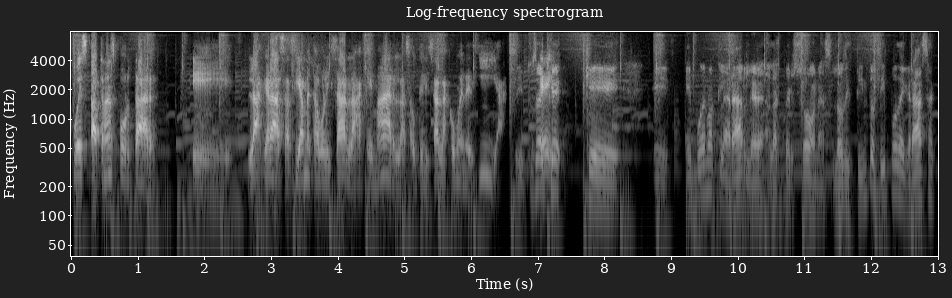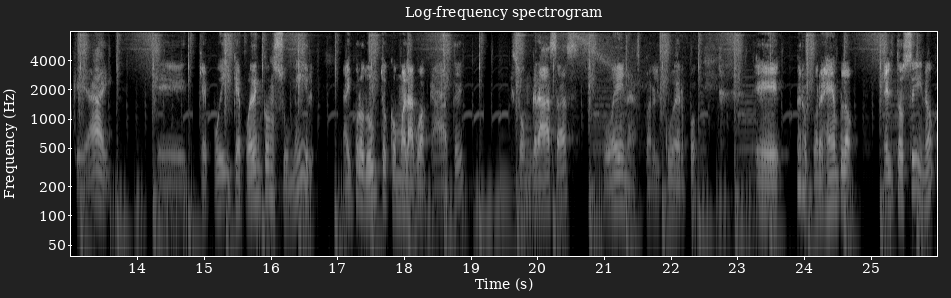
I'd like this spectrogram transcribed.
pues a transportar eh, las grasas y a metabolizarlas, a quemarlas, a utilizarlas como energía. Sí, tú sabes que, eh, es bueno aclararle a las personas los distintos tipos de grasas que hay eh, que, que pueden consumir. Hay productos como el aguacate, que son grasas buenas para el cuerpo, pero por ejemplo, el tocino,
